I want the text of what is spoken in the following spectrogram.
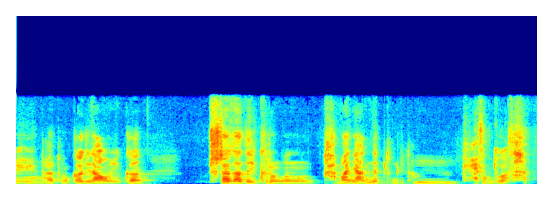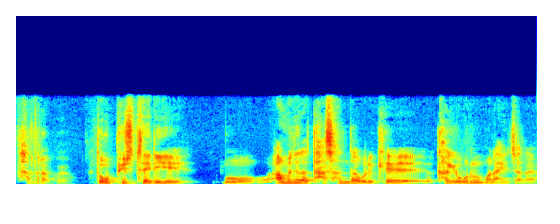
예, 어. 8%까지 나오니까 투자자들이 그런 건 가만히 안 냅둡니다. 음. 계속 누가 사, 사더라고요. 또 오피스텔이 뭐 아무데나 다 산다고 이렇게 가격이 오르는 건 아니잖아요.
